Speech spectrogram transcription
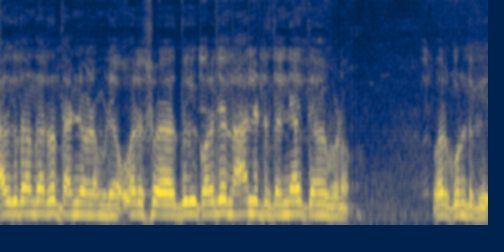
அதுக்கு தகுந்த தான் தண்ணி விட முடியும். ஒரு இதுக்கு குறைஞ்ச நாலு லிட்டர் தண்ணியாவது தேவைப்படும். ஒரு குண்டுக்கு.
